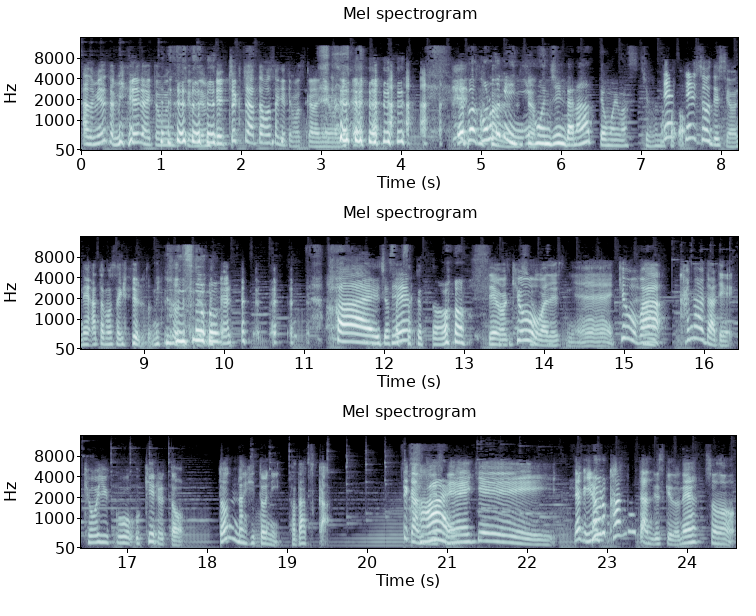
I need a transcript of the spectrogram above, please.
あの皆さん見れないと思うんですけどね。めちゃくちゃ頭下げてますからね今ね。やっぱこの時に日本人だなって思います自分のねこと、ねそうですよね。頭下げてるとね。そうですよね。はいじゃあサクね。サクっと、では今日はですね今日はカナダで教育を受けるとどんな人に育つかって感じですね、イエーイ。なんかいろいろ考えたんですけどね。その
